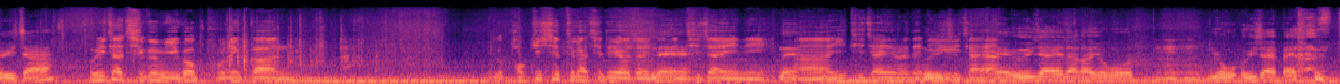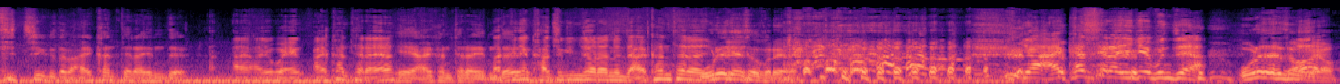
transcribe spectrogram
의자 의자 지금 이거 보니까 이거 버킷 시트 같이 되어져 있는 네. 이 디자인이 네. 아이 디자인으로 된 이 의자야? 네, 의자에다가 요거 음, 음. 요 의자에 빨간 스티치 그다음에 알칸테라 핸들 아, 아 이거 알- 알칸테라야? 예 알칸테라 나 핸들 그냥 가죽인 줄 알았는데 알칸테라 오래돼서 그래요 야 알칸테라 이게 문제야 오래돼서 어? 그래요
